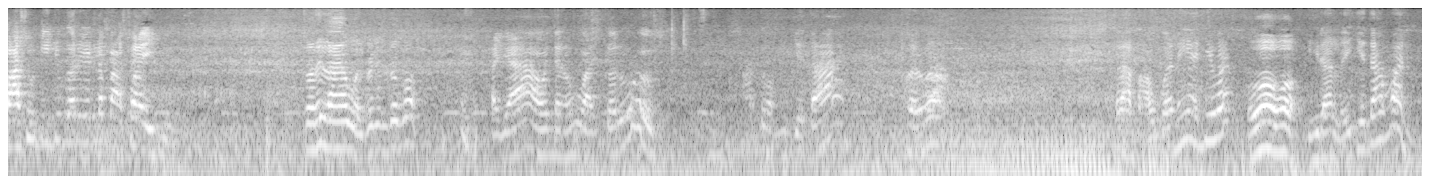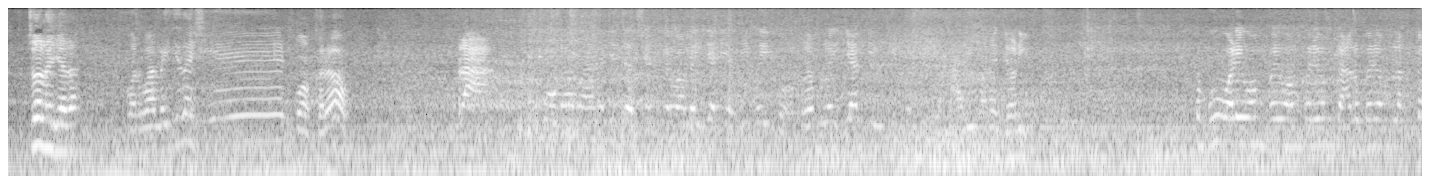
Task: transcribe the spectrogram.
પાછું ટીચું કર્યું એટલે પાછો આવી ગયો. ચોથી લાયા હોય પણ એમ તો કહો. અયા હવે તને હું વાત કરું? આ તો અમે જતા ફરવા. પેલા ભાવગા નહીં આજે હો હો. હીરા લઈ જતા અમન. ચો લઈ ગયા ફરવા લઈ જતા શેઠ પોખરમ. પેલા દર્શન કરવા લઈ જાય ત્યાંથી ભાઈ પોખરમ લઈ જાય પછી હારી મને જડી. વળી ઓમ કઈ ઓમ કરી ઓમ ચાલુ કરી ઓમ લખતો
